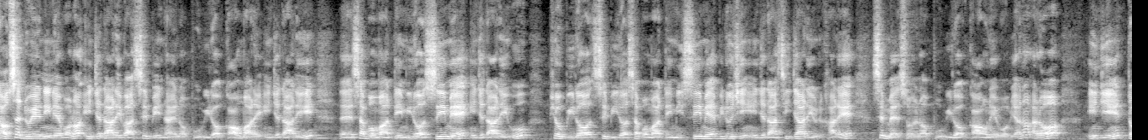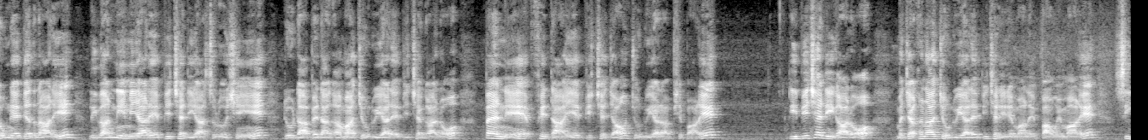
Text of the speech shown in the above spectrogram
နောက်ဆက်တွဲအနေနဲ့ပေါ့နော် injector တွေပါစစ်ပေးနိုင်တော့ပို့ပြီးတော့ကောင်းပါတယ် injector တွေအဲဆက်ပေါ်မှာတင်ပြီးတော့ဆေးမယ် injector တွေကိုဖြုတ်ပြီးတော့စစ်ပြီးတော့ဆက်ပေါ်မှာတင်ပြီးဆေးမယ်ပြီးလို့ရှိရင် injector စီကြတွေကိုတခါတည်းစစ်မယ်ဆိုရင်တော့ပို့ပြီးတော့ကောင်းတယ်ပေါ့ဗျာနော်အဲ့တော့ engine တုံတဲ့ပြဿနာတွေ lever နင်းမရတဲ့ပြစ်ချက်တွေဟာဆိုလို့ရှိရင် Toyota Beta ကားမှာကြုံတွေ့ရတဲ့ပြစ်ချက်ကတော့ပန့်နဲ့ fitter ရဲ့ပြစ်ချက်ကြောင့်ကြုံတွေ့ရတာဖြစ်ပါတယ်ဒီပြစ်ချက်တွေကတော့ မကြာခဏကြုံတွေ့ရတဲ့ပြစ်ချက်တွေထဲမှာလည်းပါဝင်ပါတယ်စီ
